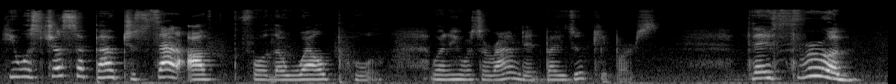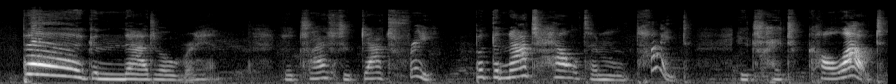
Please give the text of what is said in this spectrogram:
He was just about to set off for the well pool when he was surrounded by zookeepers. They threw a big net over him. He tried to get free, but the net held him tight. He tried to call out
